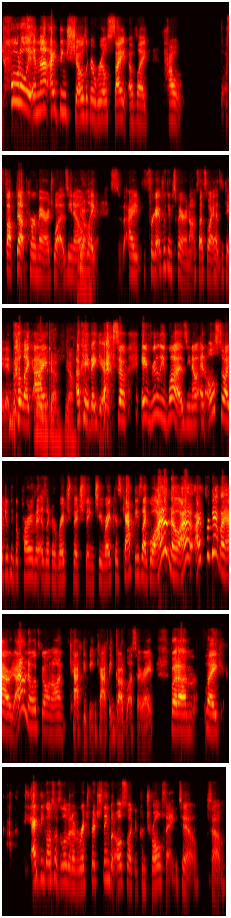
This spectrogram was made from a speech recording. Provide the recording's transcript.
Totally, and that I think shows like a real sight of like how fucked up her marriage was. You know, yeah. like I forget if we can swear or not. So that's why I hesitated. But like no, I you can, yeah. Okay, thank you. So it really was, you know, and also I do think a part of it is like a rich bitch thing too, right? Because Kathy's like, well, I don't know. I I forget my average. I don't know what's going on. Kathy being Kathy, God bless her, right? But um, like I think also it's a little bit of a rich bitch thing, but also like a control thing too. So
